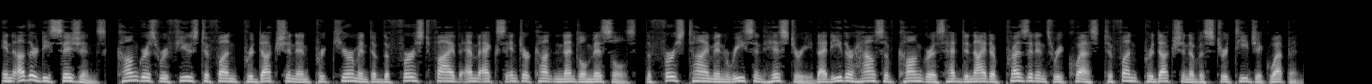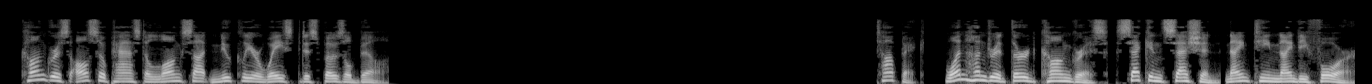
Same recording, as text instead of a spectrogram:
In other decisions, Congress refused to fund production and procurement of the first five MX intercontinental missiles, the first time in recent history that either House of Congress had denied a president's request to fund production of a strategic weapon. Congress also passed a long-sought nuclear waste disposal bill. Topic: 103rd Congress, Second Session 1994.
